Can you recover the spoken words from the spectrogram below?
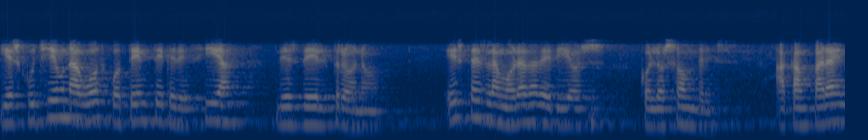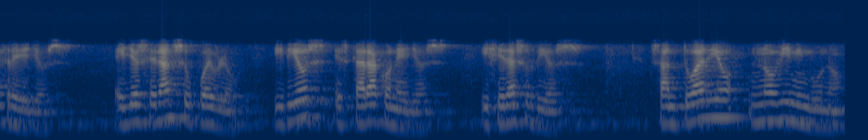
Y escuché una voz potente que decía desde el trono, Esta es la morada de Dios con los hombres, acampará entre ellos. Ellos serán su pueblo y Dios estará con ellos y será su Dios. Santuario no vi ninguno,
